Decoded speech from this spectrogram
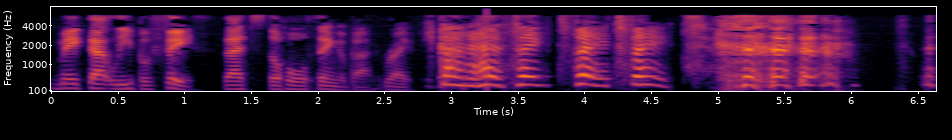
make that leap of faith. That's the whole thing about it, right? You gotta have faith, faith, faith.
